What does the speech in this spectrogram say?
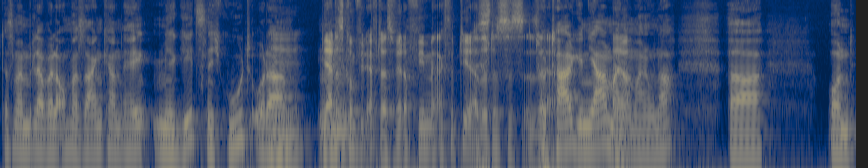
dass man mittlerweile auch mal sagen kann, hey, mir geht's nicht gut oder Mhm. Ja, das mm, kommt viel öfter, das wird auch viel mehr akzeptiert. Also das ist total genial, meiner Ja. Meinung nach. Äh, und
